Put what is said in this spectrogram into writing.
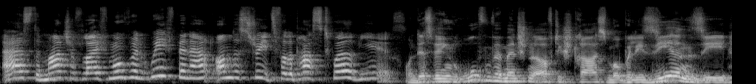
As the March of Life movement, we've been out on the streets for the past 12 years. Und deswegen rufen wir Menschen auf die Straße, mobilisieren sie,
